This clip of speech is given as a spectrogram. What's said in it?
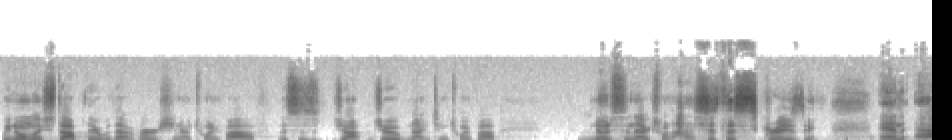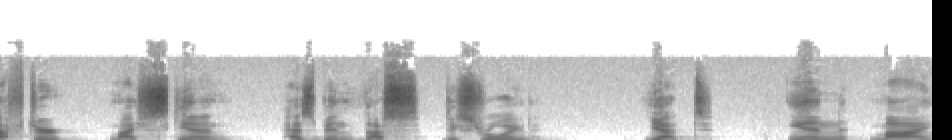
we normally stop there with that verse, you know, 25. This is Job 19, 25. Notice the next one. this is crazy. And after my skin has been thus destroyed, yet in my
